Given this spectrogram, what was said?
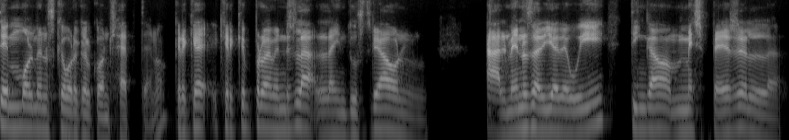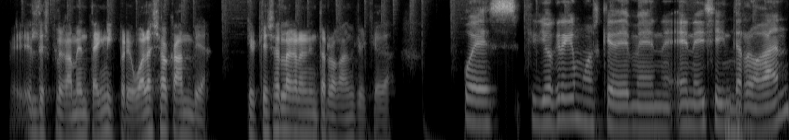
té molt menys que veure que el concepte, no? Crec que, crec que probablement és la, la indústria on, almenys a dia d'avui, tinga més pes el, el desplegament tècnic, però igual això canvia. Crec que això és la gran interrogant que queda. Pues jo crec que mos quedem en, en eixe mm. interrogant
